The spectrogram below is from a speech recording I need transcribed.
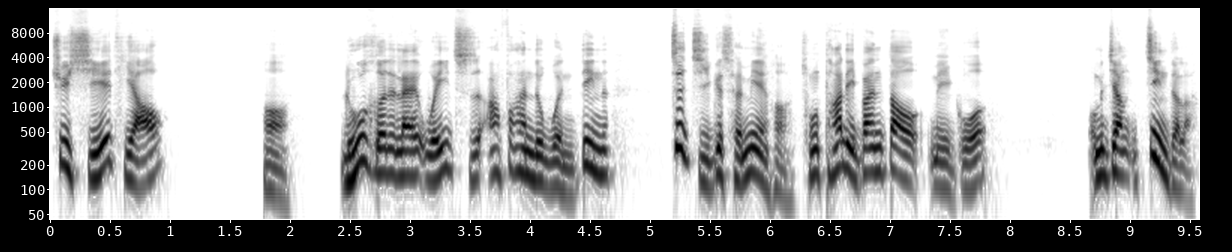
去协调，哦，如何的来维持阿富汗的稳定呢？这几个层面哈，从塔利班到美国，我们讲近的了，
